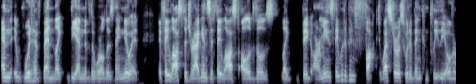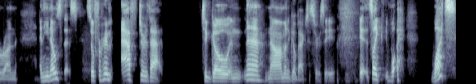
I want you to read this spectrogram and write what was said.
And it would have been like the end of the world as they knew it. If they lost the dragons if they lost all of those like big armies they would have been fucked. Westeros would have been completely overrun and he knows this. So for him, after that, to go and nah, no, I'm gonna go back to Cersei. It's like what? What?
